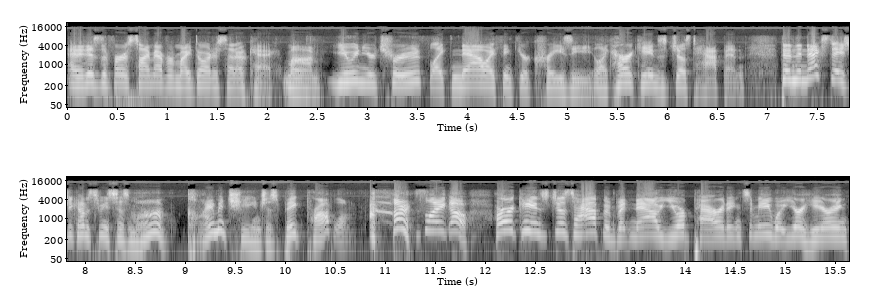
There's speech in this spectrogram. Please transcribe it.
And it is the first time ever my daughter said, Okay, mom, you and your truth, like now I think you're crazy. Like hurricanes just happen. Then the next day she comes to me and says, Mom, climate change is a big problem. I was like, Oh, hurricanes just happen, but now you're parroting to me what you're hearing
